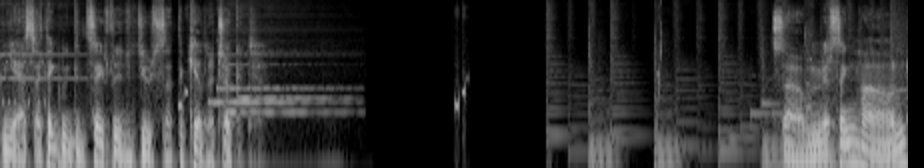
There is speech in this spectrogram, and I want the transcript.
Yes, I think we can safely deduce that the killer took it. So, missing phone.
